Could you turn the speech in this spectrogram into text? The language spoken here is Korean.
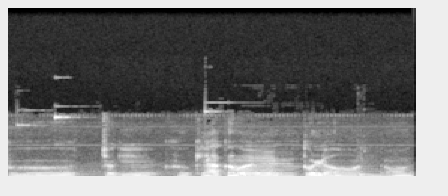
그 저기 그 계약금을 돌려 어,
